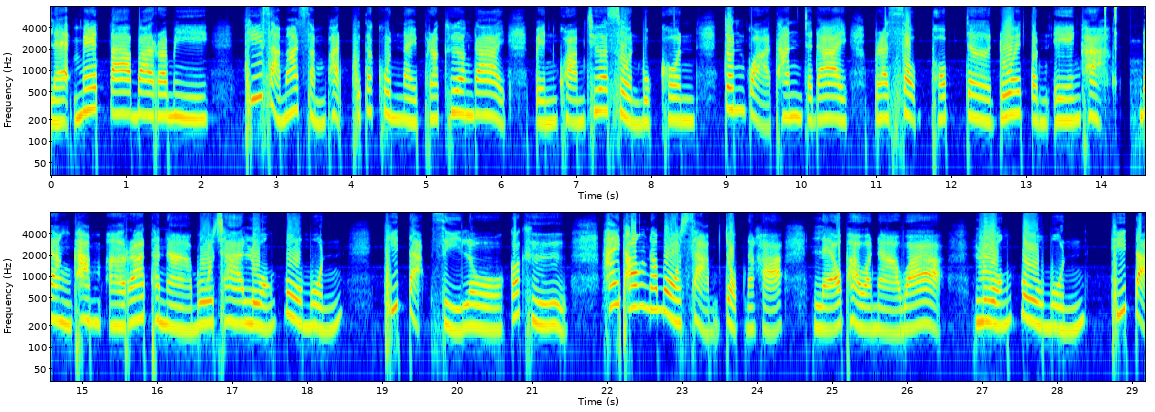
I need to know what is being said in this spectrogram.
และเมตตาบารมี ที่สามารถสัมผัสพุทธคุณในพระเครื่องได้ เป็นความเชื่อส่วนบุคคล จนกว่าท่านจะได้ ประสบพบเจอด้วยตนเองค่ะ ดังคำอาราธนาบูชาหลวงปู่หมุน ทิตะสีโลก็คือ ให้ท่องนโมสามจบนะคะ แล้วภาวนาว่า หลวงปู่หมุน ทิตะ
